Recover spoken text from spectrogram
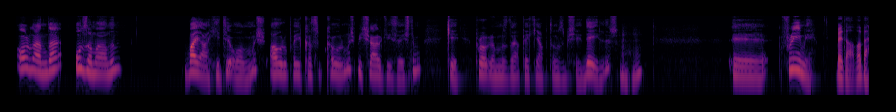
oradan da o zamanın bayağı hiti olmuş. Avrupa'yı kasıp kavurmuş bir şarkıyı seçtim ki programımızda pek yaptığımız bir şey değildir. Hı hı. Ee, Free Me. Bedava ben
